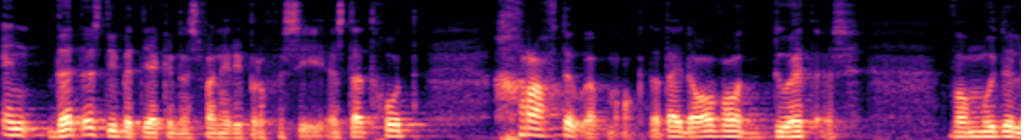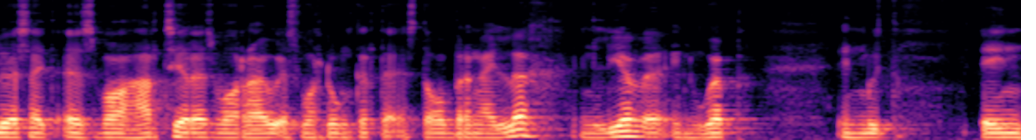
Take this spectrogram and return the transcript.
En dit is die betekenis van hierdie profesie, is dat God grafte oopmaak, dat hy daar waar dood is, waar moedeloosheid is, waar hartseer is, waar rou is, waar donkerte is, daar bring hy lig en lewe en hoop en moed. En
